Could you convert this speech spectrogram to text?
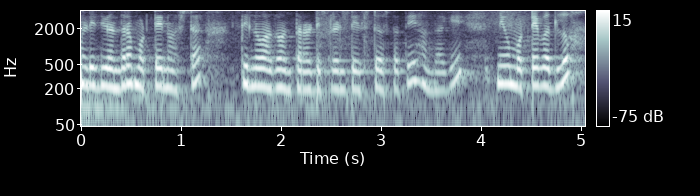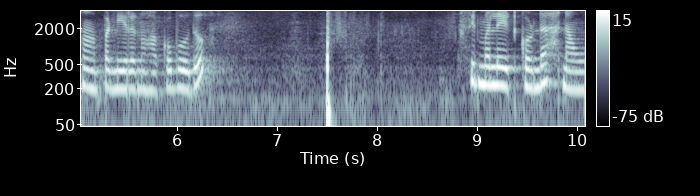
ಮಾಡಿದ್ವಿ ಅಂದ್ರೆ ಮೊಟ್ಟೆನೂ ಅಷ್ಟೇ. ತಿನ್ನುವಾಗ ಒಂಥರ ಡಿಫ್ರೆಂಟ್ ಟೇಸ್ಟ್ ಇರ್ತೈತಿ. ಹಾಗಾಗಿ ನೀವು ಮೊಟ್ಟೆ ಬದಲು ಪನ್ನೀರನ್ನು ಹಾಕೋಬೋದು. ಸಿಮ್ಮಲ್ಲೇ ಇಟ್ಕೊಂಡು ನಾವು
